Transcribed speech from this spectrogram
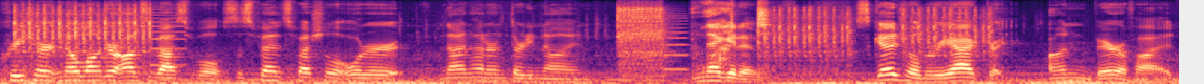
creature no longer unsurpassable. Suspend special order 939. Negative. Scheduled reactor. Unverified.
